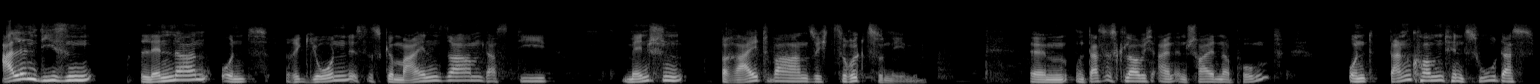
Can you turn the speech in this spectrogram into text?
Allen diesen Ländern und Regionen ist es gemeinsam, dass die Menschen bereit waren, sich zurückzunehmen. Ähm, und das ist, glaube ich, ein entscheidender Punkt. Und dann kommt hinzu, dass,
